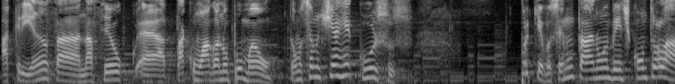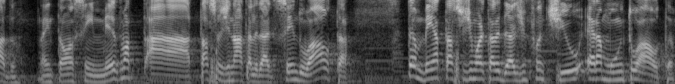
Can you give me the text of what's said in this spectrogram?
A criança nasceu, é, tá com água no pulmão. Então você não tinha recursos. Porque você não está num ambiente controlado. Né? Então, assim, mesmo a, a taxa de natalidade sendo alta, também a taxa de mortalidade infantil era muito alta.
